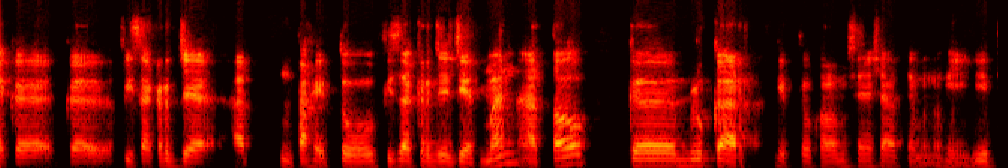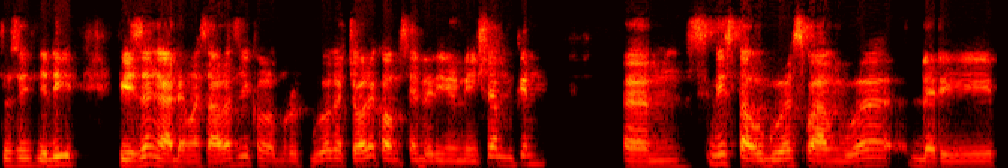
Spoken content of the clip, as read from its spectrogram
ya ke ke visa kerja. Entah itu visa kerja Jerman atau ke blue card gitu kalau misalnya syaratnya memenuhi. Gitu sih. Jadi visa nggak ada masalah sih kalau menurut gue kecuali kalau misalnya dari Indonesia mungkin um, ini setahu gue, sepaham gue dari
